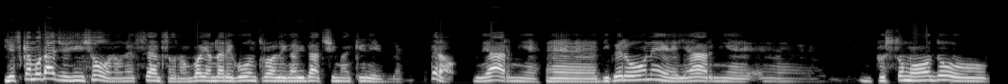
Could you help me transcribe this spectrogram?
Gli escamotaggi ci sono, nel senso non voglio andare contro la legalità, ci mancherebbe, però le arnie eh, di Perone, le arnie eh, in questo modo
